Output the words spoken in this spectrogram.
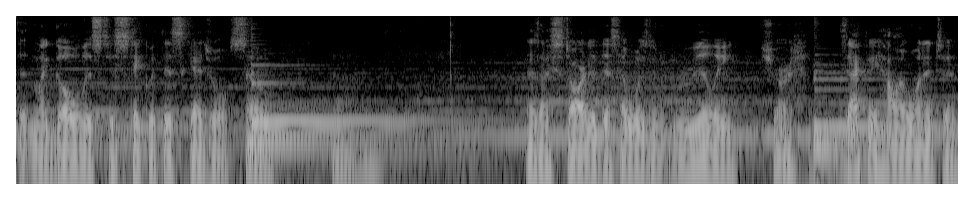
the, my goal is to stick with this schedule. So, um, as I started this, I wasn't really sure exactly how I wanted to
